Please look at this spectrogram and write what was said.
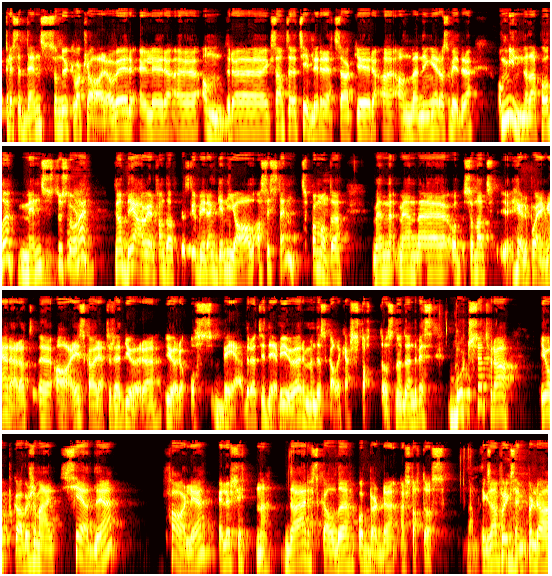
presedens som du ikke var klar over, eller eh, andre sant, tidligere rettssaker, eh, anvendinger osv. Og, minne deg på det mens du står der. Det er jo helt fantastisk. Det blir en genial assistent, på en måte. Men, men sånn at Hele poenget her er at AI skal rett og slett gjøre, gjøre oss bedre til det vi gjør, men det skal ikke erstatte oss nødvendigvis. Bortsett fra i oppgaver som er kjedelige, farlige eller skitne. Der skal det og bør det erstatte oss. For eksempel da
